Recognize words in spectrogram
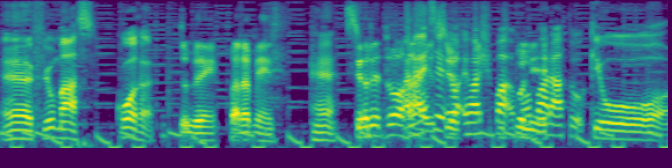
É, filmaço. Corra. Tudo bem, parabéns. É. Senhor Eduardo. Aliás, eu, eu acho mais barato que o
